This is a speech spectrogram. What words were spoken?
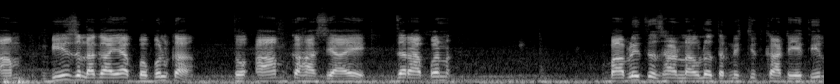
आम बीज लगाया बबुल का? तो आम कहासे आहे? जर आपण बाबळीचं झाड लावलं तर निश्चित काटे येतील.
